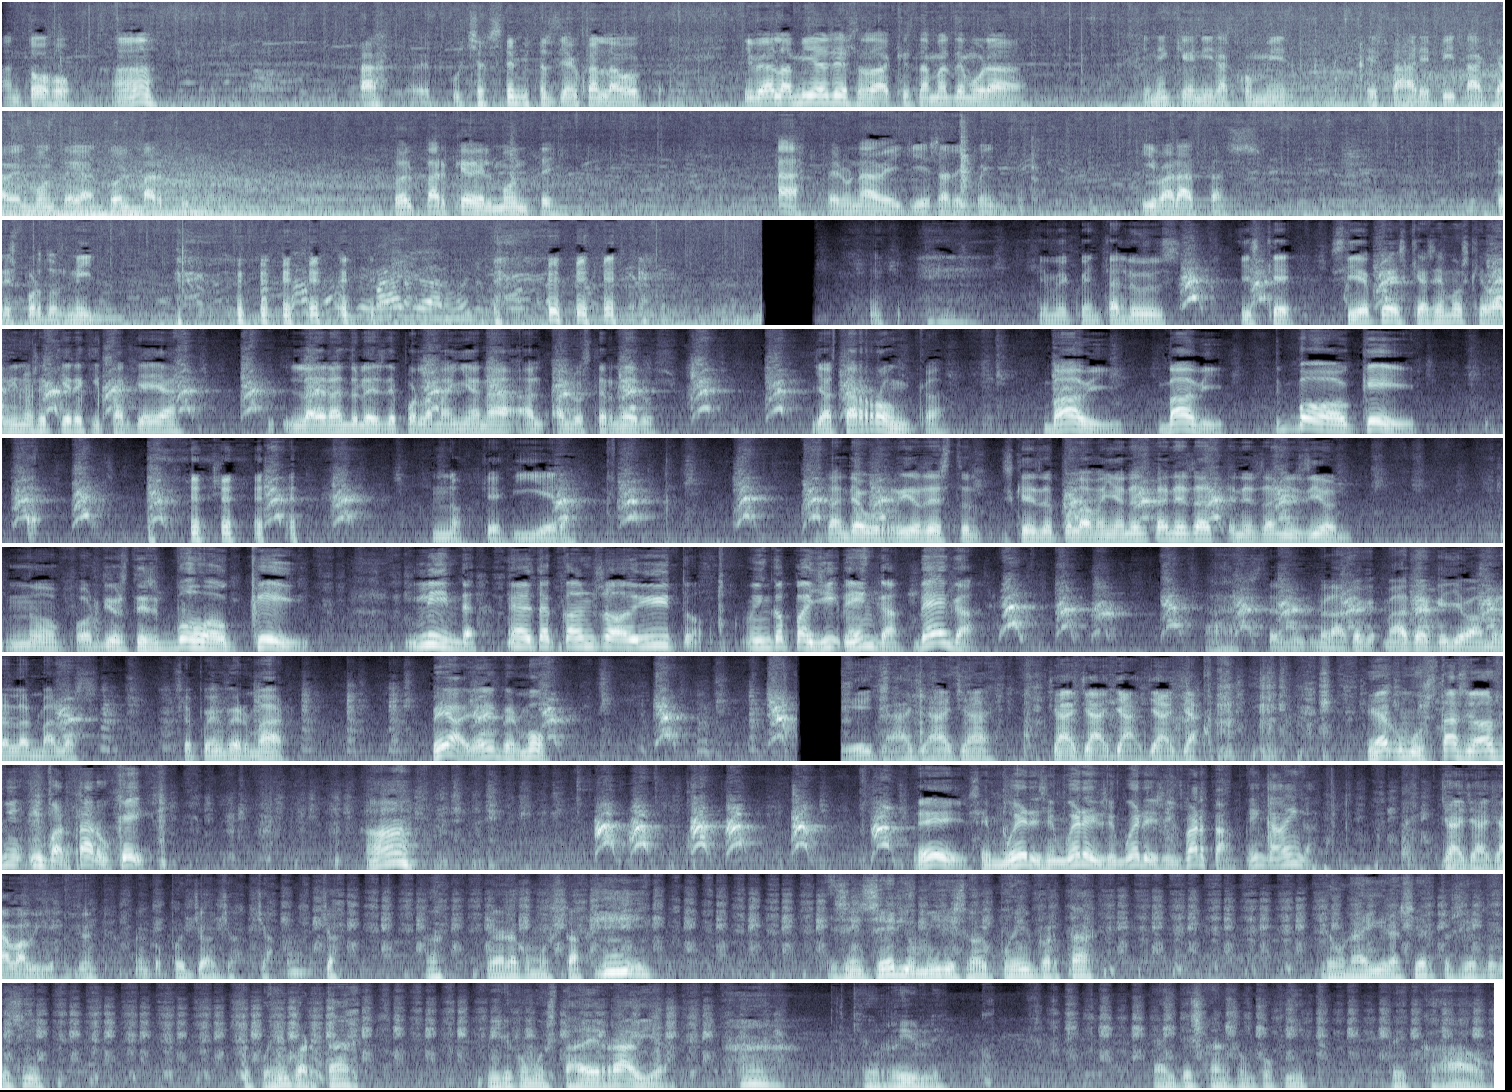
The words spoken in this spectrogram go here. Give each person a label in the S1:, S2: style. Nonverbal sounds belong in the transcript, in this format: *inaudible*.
S1: Antojo. ¿Ah? Ah, pucha, *laughs* se me hace agua la boca. Y vea, la mía es esa, la que está más demorada. Tienen que venir a comer esta arepita aquí a Belmonte, vean, todo el parque. Todo el parque Belmonte. Ah, pero una belleza de cuento. Y baratas. 3 por 2 mil. *laughs* *laughs* Que me cuenta Luz. Y es que, sí, pues, ¿qué hacemos? Que Babi no se quiere quitar de allá ladrándole desde por la mañana a, a los terneros. Ya está ronca. Babi, Babi, ¿bo qué? *laughs* no, que viera. Están de aburridos estos. Es que desde por la mañana está en esa, en esa misión. No, por Dios, ¿usted es boba o qué? Linda, está cansadito. Venga para allí, venga, venga. Ah, esta es muy- me, la tengo que, que llevármela a las malas. Se puede enfermar. Vea, ya se enfermó. Eh, ya, ya, ya. Ya, ya, ya, ya, ya. Mira cómo está, se va a infartar, ¿o qué? ¿Ah? ¡Ey! Se muere, se muere, se muere, se infarta. Venga, venga. Ya, ya, ya va bien. Venga, pues ya, ya, ya, ya. Ah, mira cómo está. *gasps* Es en serio, mire, se puede infartar. De una ira, ¿cierto? ¿Cierto que sí? Se puede infartar. Mire cómo está de rabia. ¡Ah! Qué horrible. Ahí descansó un poquito. Pecado.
